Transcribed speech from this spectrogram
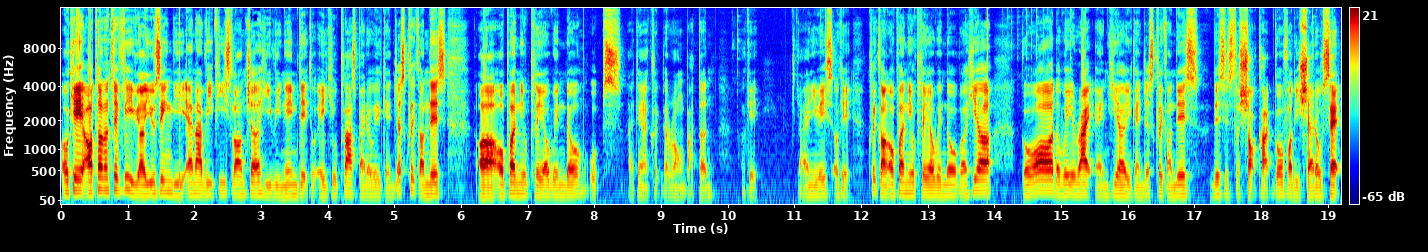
Okay alternatively if you're using the nrvp's launcher. He renamed it to aq plus. By the way you can just click on this uh open new player window. Whoops i think i clicked the wrong button. Okay yeah anyways okay click on open new player window over here. Go all the way right and here you can just click on this. This is the shortcut. Go for the shadow set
